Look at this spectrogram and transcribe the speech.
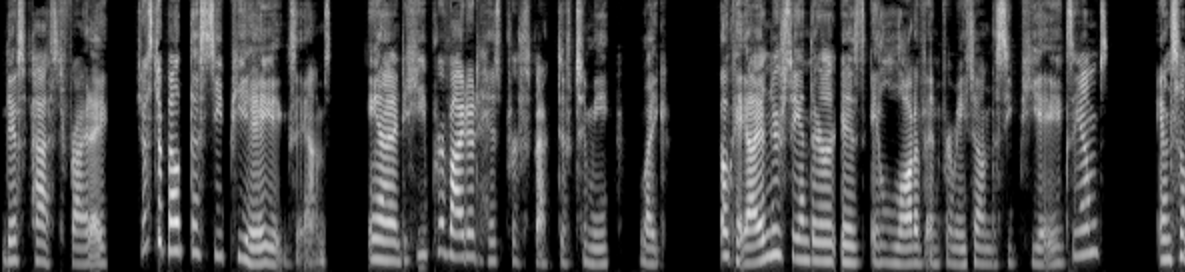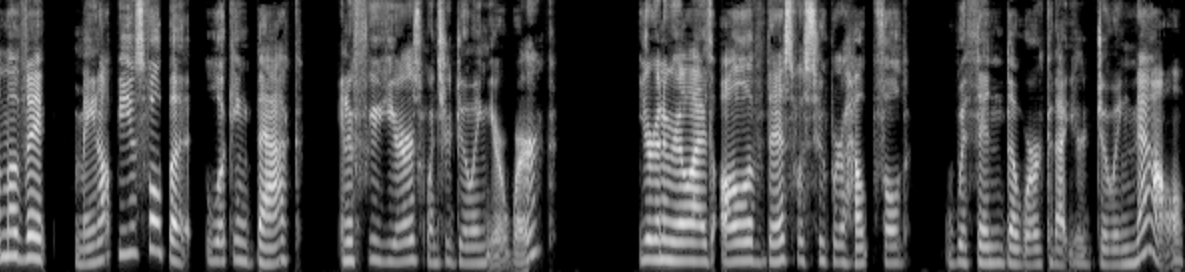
this past Friday just about the CPA exams. And he provided his perspective to me like, okay, I understand there is a lot of information on the CPA exams, and some of it may not be useful, but looking back in a few years, once you're doing your work, you're going to realize all of this was super helpful within the work that you're doing now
